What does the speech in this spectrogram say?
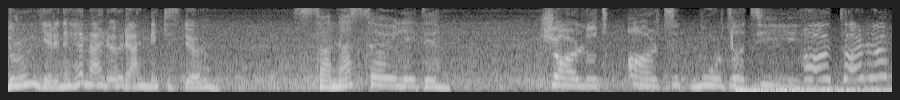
Drew'un yerini hemen öğrenmek istiyorum. Sana söyledim. Charlotte artık burada değil. Ah Tanrım.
